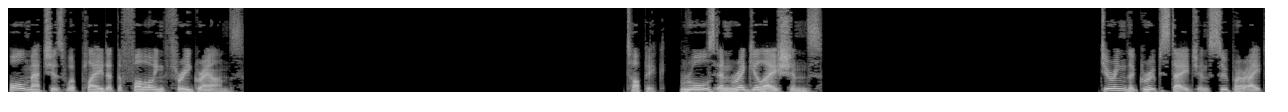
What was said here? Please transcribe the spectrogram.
All matches were played at the following three grounds. Topic: Rules and regulations. During the group stage and Super 8,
